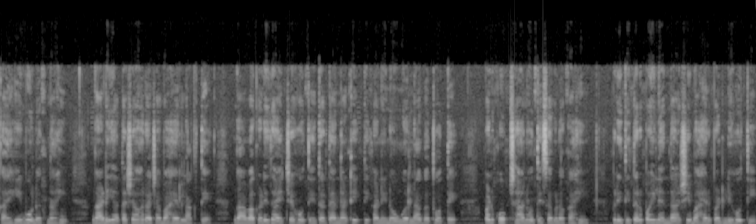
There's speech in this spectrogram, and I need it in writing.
काहीही बोलत नाही. गाडी आता शहराच्या बाहेर लागते. गावाकडे जायचे होते तर त्यांना ठिकठिकाणी डोंगर लागत होते पण खूप छान होते सगळं काही. प्रीती तर पहिल्यांदा अशी बाहेर पडली होती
